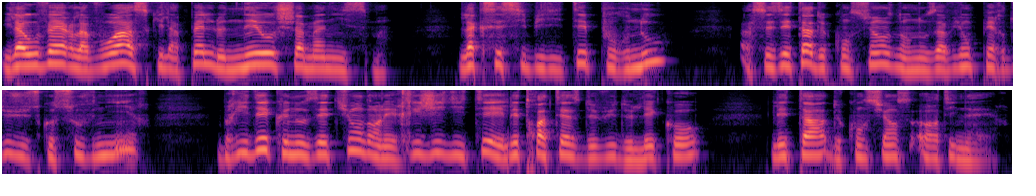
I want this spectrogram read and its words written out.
Il a ouvert la voie à ce qu'il appelle le néo-chamanisme, l'accessibilité pour nous à ces états de conscience dont nous avions perdu jusqu'au souvenir, bridés que nous étions dans les rigidités et l'étroitesse de vue de l'écho, l'état de conscience ordinaire.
